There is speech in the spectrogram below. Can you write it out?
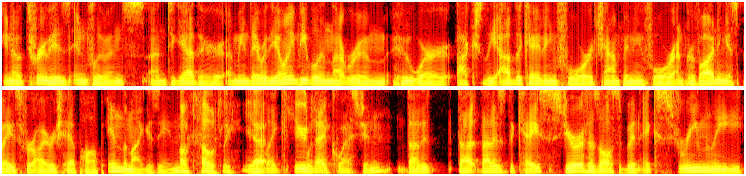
you know, through his influence and together, I mean, they were the only people in that room who were actually advocating for, championing for, and providing a space for Irish hip hop in the magazine. Oh, totally. Yeah. Like, hugely. without question, that is, that, that is the case. Stuart has also been extremely,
